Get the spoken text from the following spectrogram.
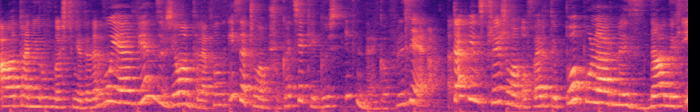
a ta nierówność mnie denerwuje, więc wzięłam telefon i zaczęłam szukać jakiegoś innego fryzjera. Tak więc przejrzałam oferty popularnych, znanych i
